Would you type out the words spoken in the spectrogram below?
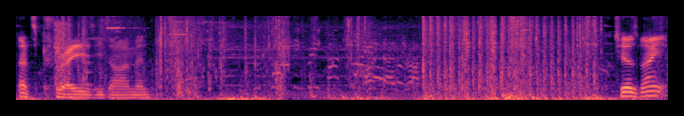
That's crazy, Diamond. Cheers, mate.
